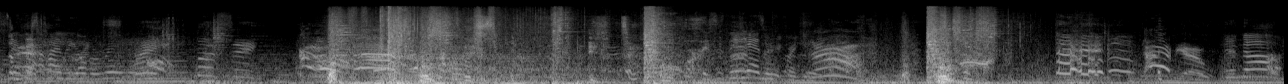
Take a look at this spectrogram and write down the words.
Something. It was highly overrated. This is the end for you. Have you! Enough!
